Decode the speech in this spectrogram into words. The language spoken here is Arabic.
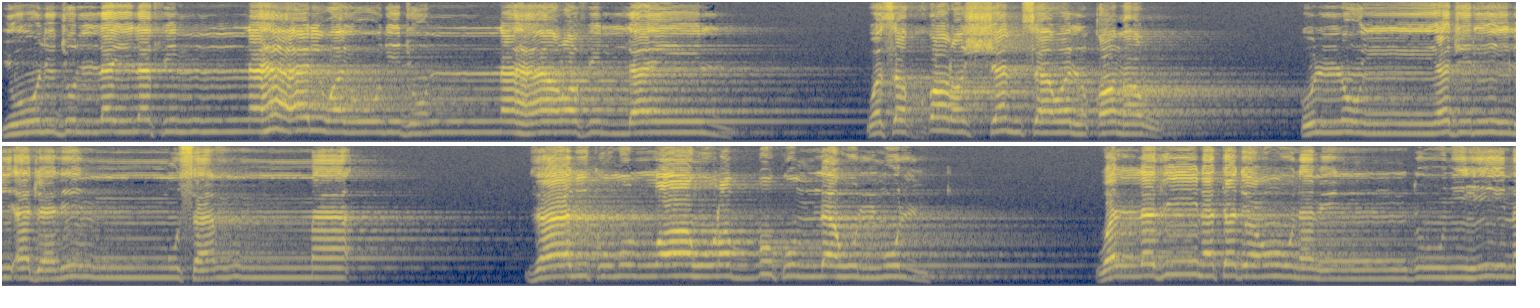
يولج الليل في النهار ويولج النهار في الليل. وسخر الشمس والقمر. كل يجري لأجل مسمى. ذلكم الله ربكم له الملك. والذين تدعون من دونه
